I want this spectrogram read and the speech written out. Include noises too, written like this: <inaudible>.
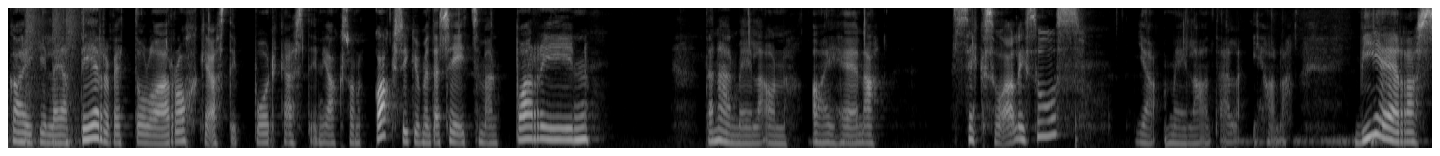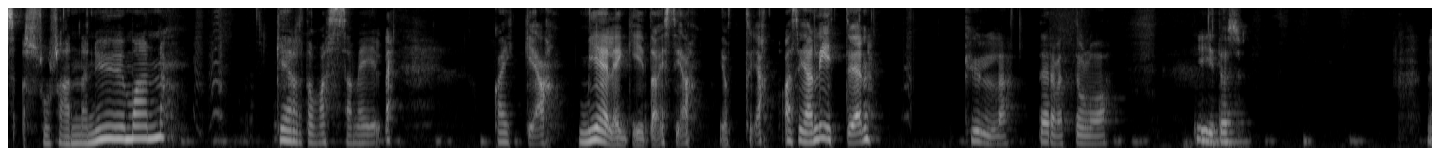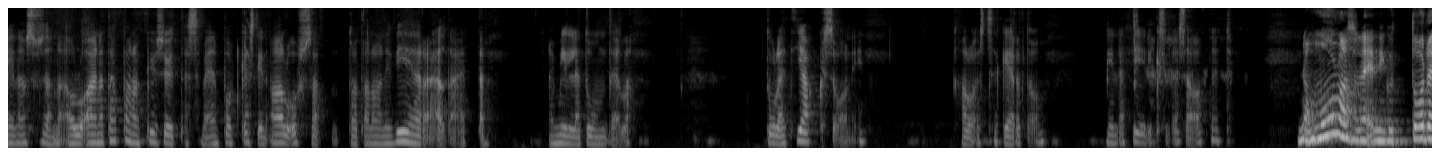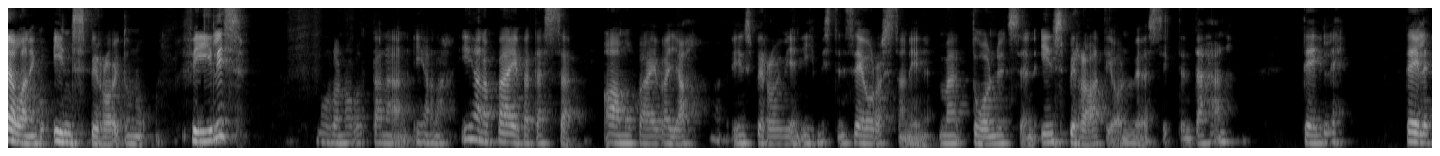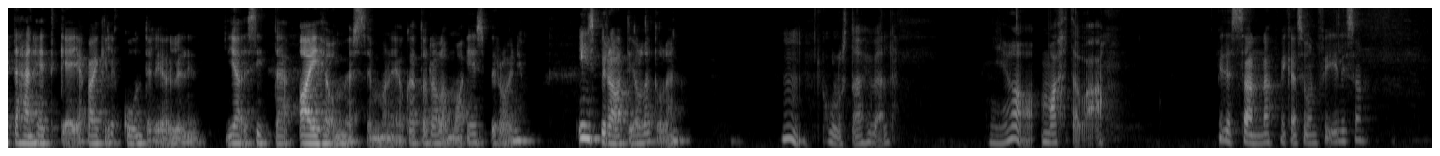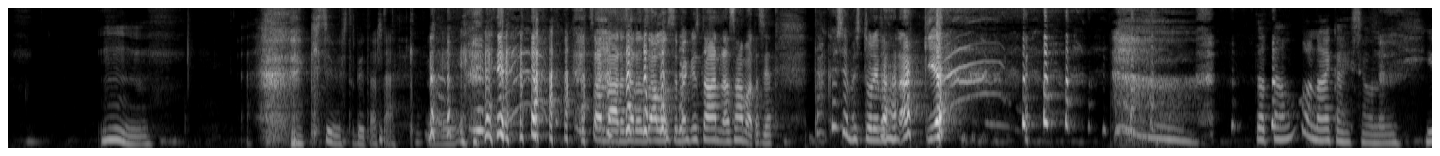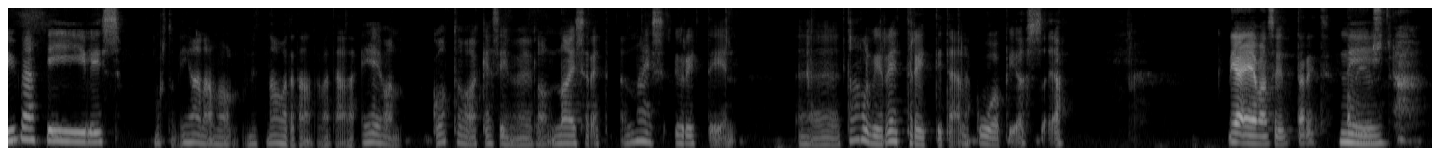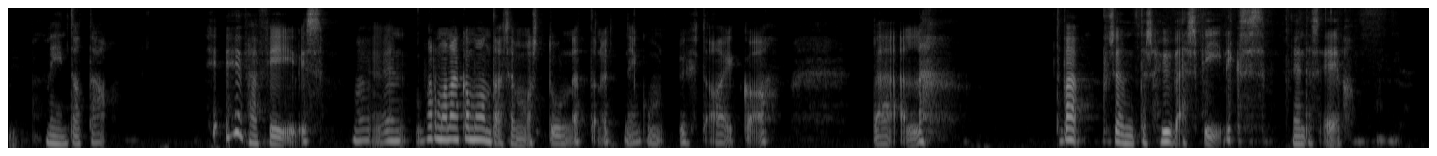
Kaikille ja tervetuloa Rohkeasti podcastin jakson 27 pariin. Tänään meillä on aiheena seksuaalisuus ja meillä on täällä ihana vieras Susanna Nyyman kertomassa meille kaikkia mielenkiintoisia juttuja asiaan liittyen. Kyllä, tervetuloa. Kiitos. Meillä on Susanna ollut aina tapana kysyä tässä meidän podcastin alussa tota noin, vierailta, että millä tunteella tulet jaksoon, niin haluaisitko kertoa, millä fiiliksillä sä oot nyt? No mulla on sellainen niin kuin, todella niin kuin, inspiroitunut fiilis. Mulla on ollut tänään ihana, ihana päivä tässä aamupäivä ja inspiroivien ihmisten seurassa, niin mä tuon nyt sen inspiraation myös sitten tähän teille teille tähän hetkeen ja kaikille kuuntelijoille. Niin, ja sitten aihe on myös sellainen, joka todella mua inspiroi. Niin inspiraatiolla tulen. Hmm, kuulostaa hyvältä. Joo, mahtavaa. Mites Sanna, mikä sun fiilis on? Hmm. <laughs> Kysymys tuli taas äkkiä. <laughs> Sanna aina sanoi alussa, mä kysyn Anna samat asiat. Tämä kysymys tuli vähän äkkiä. <laughs> tota, mulla on aika semmoinen hyvä fiilis. Musta on ihanaa, me nyt nauhoitetaan tämä täällä Eevan kotoa käsin. Meillä on naisret, naisyrittäjien äh, talviretriitti täällä Kuopiossa. Ja, ja Eevan synttärit. Niin, niin tota, hy- hyvä fiilis. Mä en, varmaan aika monta semmoista tunnetta nyt niin kuin yhtä aikaa päällä. Mä pysyn nyt tässä hyvässä fiiliksessä. Entäs Eeva?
